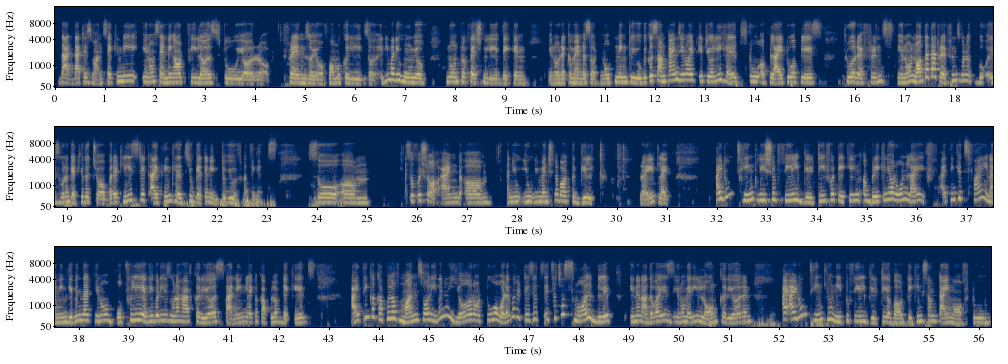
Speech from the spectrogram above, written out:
that that is one. Secondly you know sending out feelers to your uh, friends or your former colleagues or anybody whom you've known professionally if they can you know recommend a certain opening to you? Because sometimes you know it, it really helps to apply to a place through a reference you know not that that reference to go is to get you the job but at least it i think helps you get an interview if nothing else. So um so for sure and um and you you you mentioned about the guilt right? Like I don't think we should feel guilty for taking a break in your own life. I think it's fine. I mean, given that, you know, hopefully everybody is going to have careers spanning like a couple of decades. I think a couple of months or even a year or two or whatever it is, it's it's such a small blip in an otherwise, you know, very long career. And I, I don't think you need to feel guilty about taking some time off to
